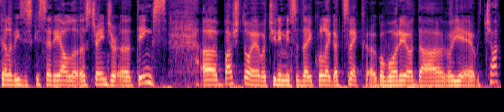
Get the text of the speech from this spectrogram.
televizijski serijal Stranger Things, baš to evo čini mi se da i kolega Cvek govorio da je čak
